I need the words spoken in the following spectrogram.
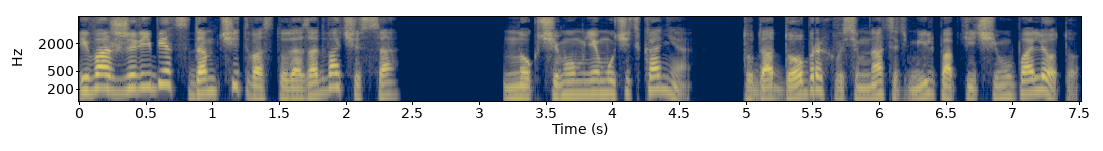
И ваш жеребец домчит вас туда за два часа. Но к чему мне мучить коня? Туда добрых 18 миль по птичьему полету.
